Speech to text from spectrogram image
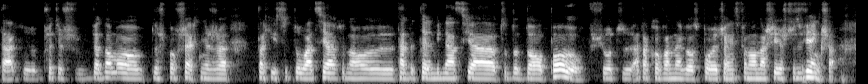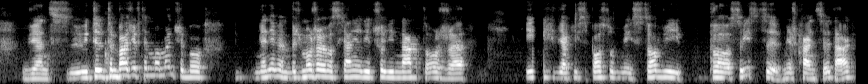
tak, przecież wiadomo dość powszechnie, że w takich sytuacjach no, ta determinacja do, do oporu wśród atakowanego społeczeństwa, no ona się jeszcze zwiększa, więc i tym, tym bardziej w tym momencie, bo ja nie wiem, być może Rosjanie liczyli na to, że ich w jakiś sposób miejscowi prorosyjscy mieszkańcy, tak,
